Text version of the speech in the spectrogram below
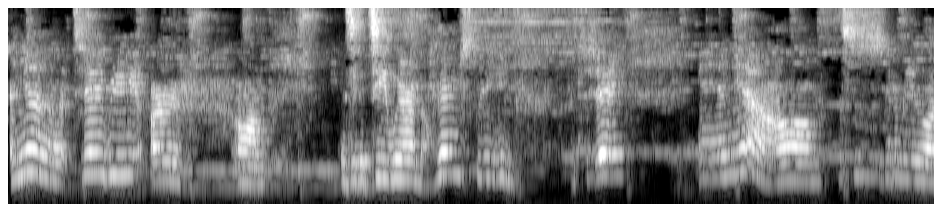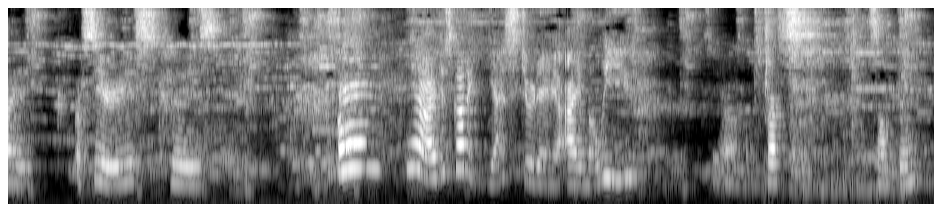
And yeah, today we are, um, as you can see, we're on the home screen today. And yeah, um, this is gonna be like a series because um, yeah, I just got it yesterday, I believe. So yeah, let's press something.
